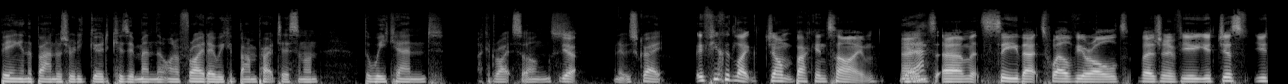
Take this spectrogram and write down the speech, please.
being in the band was really good because it meant that on a Friday we could band practice, and on the weekend I could write songs. Yeah. and it was great. if you could like jump back in time Yeah? and um, see that 12 year old version of you you're just you're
